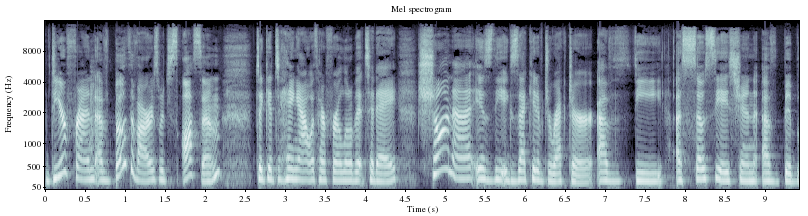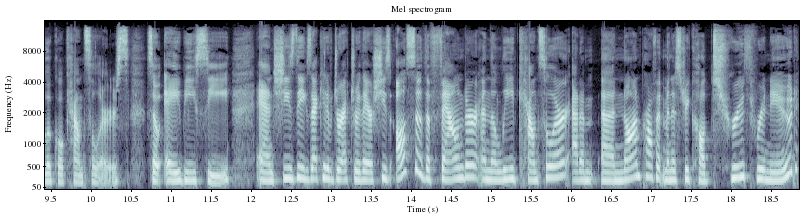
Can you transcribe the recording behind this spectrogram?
dear friend of both of ours, which is awesome to get to hang out with her for a little bit today. Shauna is the executive director of the Association of Biblical Counselors, so ABC, and she's the executive director there. She's also the founder and the lead counselor at a, a nonprofit ministry called Truth Renewed,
